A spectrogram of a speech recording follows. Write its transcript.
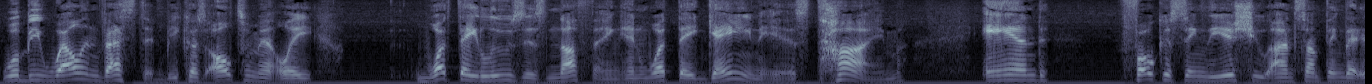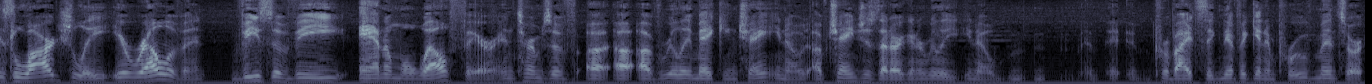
will be well invested because ultimately what they lose is nothing and what they gain is time and focusing the issue on something that is largely irrelevant vis-a-vis animal welfare in terms of uh, uh of really making change you know of changes that are going to really you know provide significant improvements or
